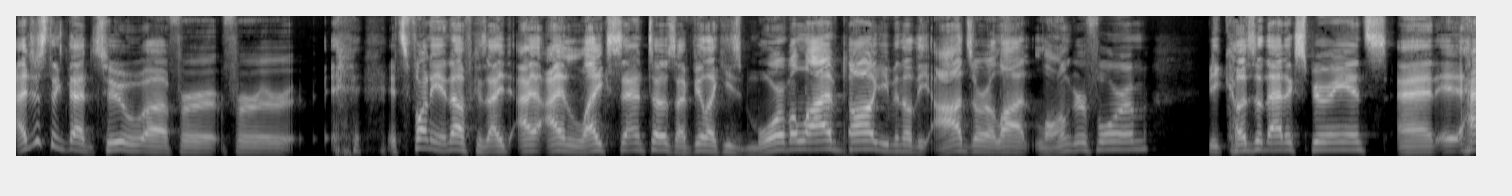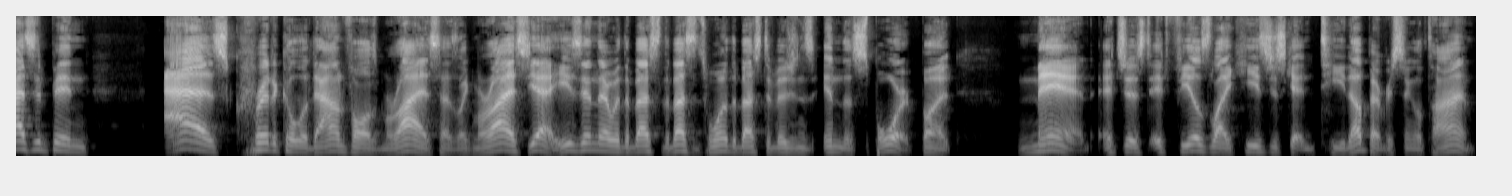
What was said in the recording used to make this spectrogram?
I just think that too. Uh, for for it's funny enough because I, I I like Santos. I feel like he's more of a live dog, even though the odds are a lot longer for him because of that experience, and it hasn't been as critical a downfall as Moraes has. Like Moraes, yeah, he's in there with the best of the best. It's one of the best divisions in the sport, but man, it just it feels like he's just getting teed up every single time.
